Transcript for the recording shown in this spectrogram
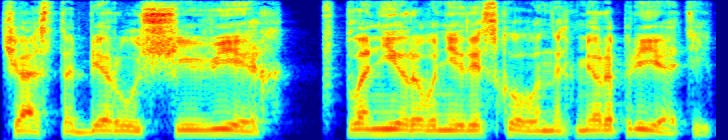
часто берущий верх в планировании рискованных мероприятий.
